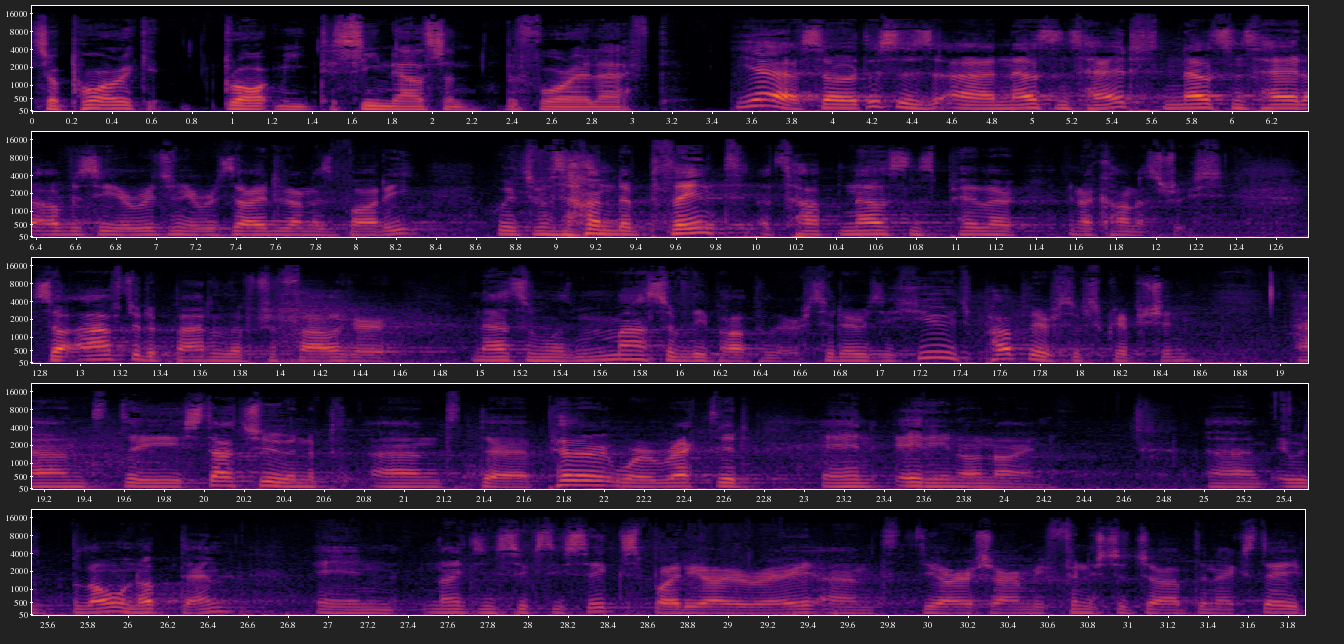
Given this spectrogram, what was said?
So Pádraig brought me to see Nelson before I left. Yeah, so this is uh, Nelson's head. Nelson's head obviously originally resided on his body, which was on the plinth atop Nelson's pillar in O'Connell Street. So after the Battle of Trafalgar, Nelson was massively popular. So there was a huge popular subscription, and the statue and the, and the pillar were erected in 1809. Um, it was blown up then in 1966 by the IRA, and the Irish Army finished the job the next day.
